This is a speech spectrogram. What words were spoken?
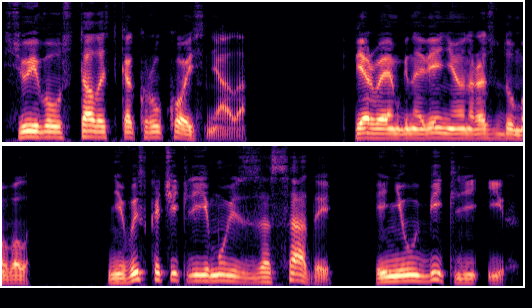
всю его усталость как рукой сняла первое мгновение он раздумывал, не выскочить ли ему из засады и не убить ли их.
